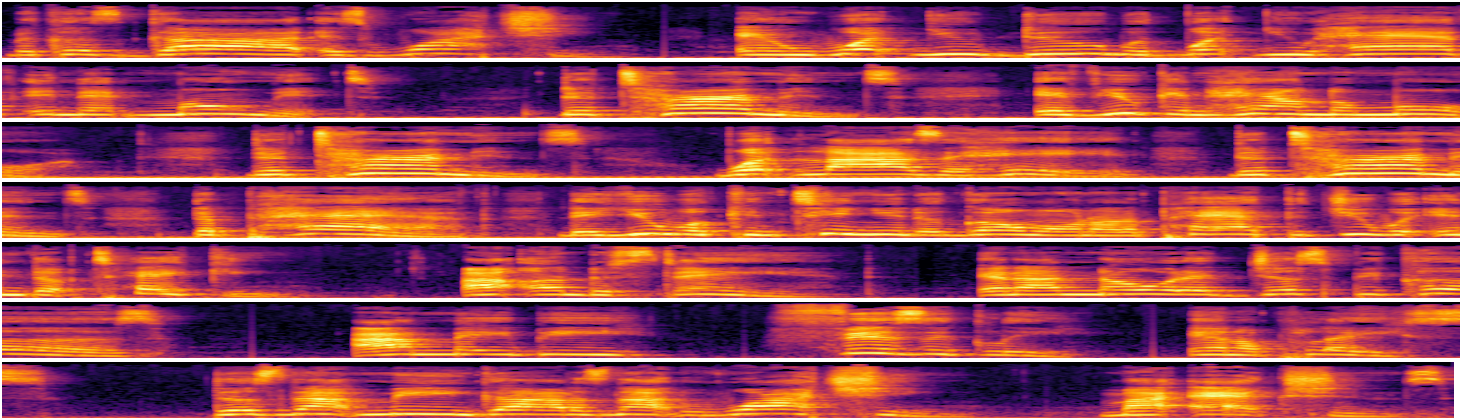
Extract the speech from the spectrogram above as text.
Because God is watching. And what you do with what you have in that moment determines if you can handle more, determines what lies ahead, determines the path that you will continue to go on or the path that you will end up taking. I understand. And I know that just because I may be physically in a place does not mean God is not watching my actions,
